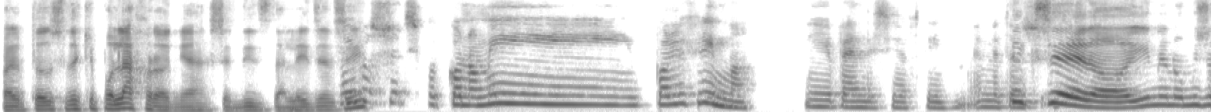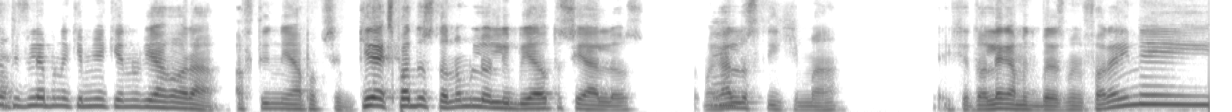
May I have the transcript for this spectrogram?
Παρεπτόντω εδώ και πολλά χρόνια σε digital agency. οικονομεί πολύ χρήμα η επένδυση αυτή. Με το... Δεν ξέρω. Είναι νομίζω ότι βλέπουν και μια καινούργια αγορά. Αυτή είναι η άποψή μου. Κοίταξε πάντως στον Όμιλο Ολυμπία ούτως ή άλλως. Το μεγάλο στοίχημα και το λέγαμε την περασμένη φορά είναι η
